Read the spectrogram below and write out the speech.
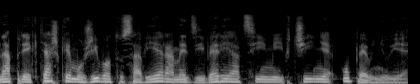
Napriek ťažkému životu sa viera medzi veriacími v Číne upevňuje.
